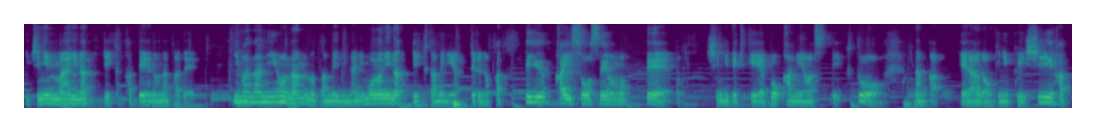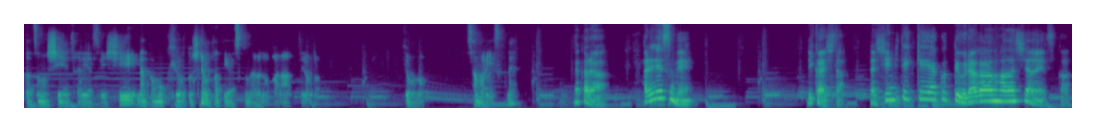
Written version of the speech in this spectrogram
一人前になっていく過程の中で今何を何のために何者になっていくためにやってるのかっていう階層性を持って心理的契約を噛み合わせていくとなんかエラーが起きにくいし発達も支援されやすいしなんか目標としても立てやすくなるのかなっていうのが今日のサマリーですかね。だから、あれですね。理解した。心理的契約って裏側の話じゃないですか。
